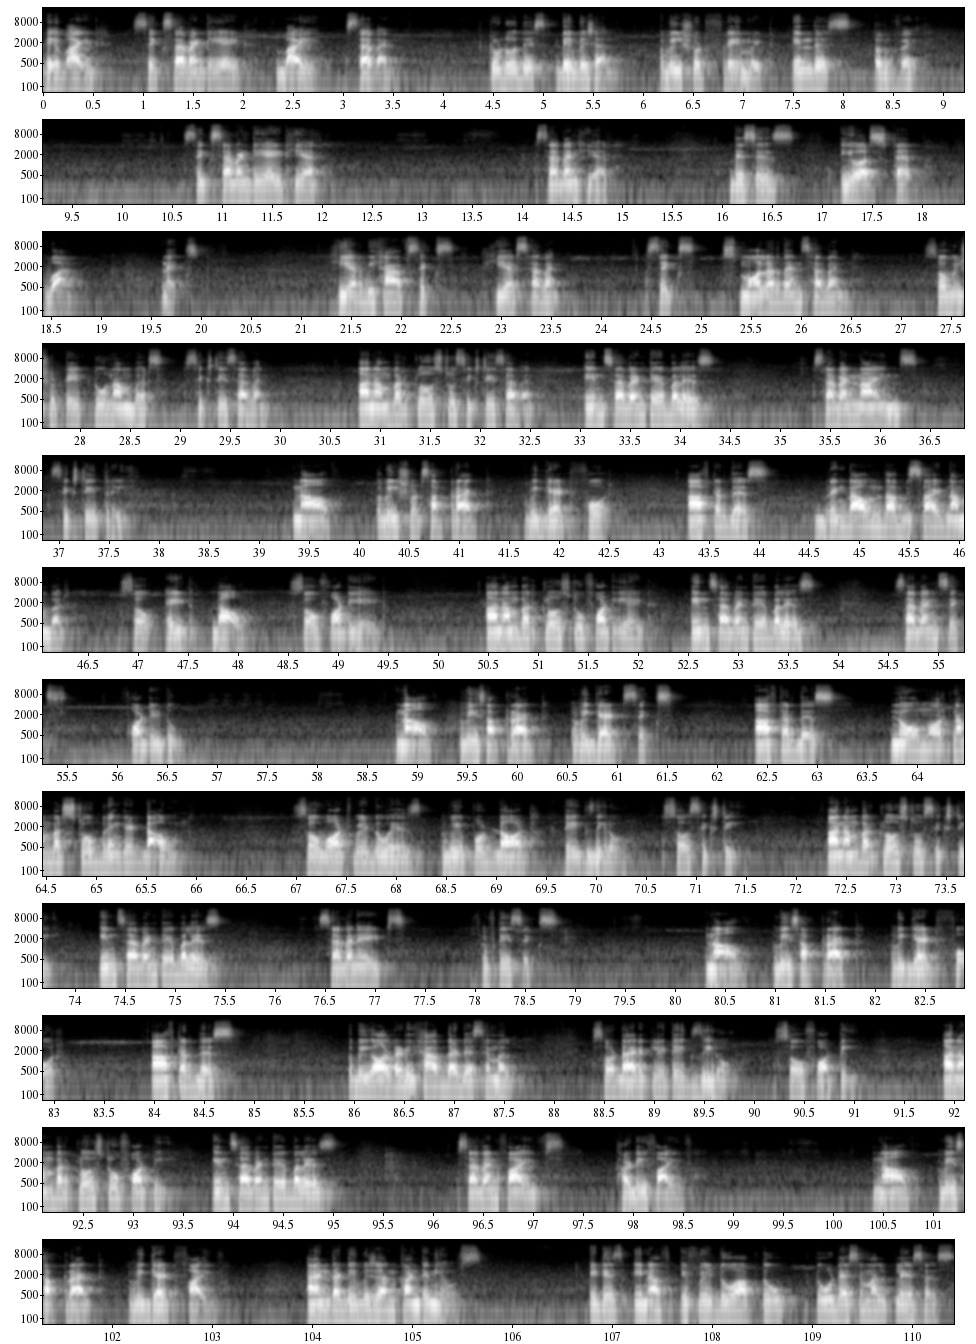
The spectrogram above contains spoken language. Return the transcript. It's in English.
divide 678 by 7. To do this division, we should frame it in this way. 678 here, 7 here. This is your step 1. Next, here we have 6, here 7. 6 smaller than 7. So we should take two numbers 67. A number close to 67 in 7 table is 7 nines 63. Now we should subtract, we get 4. After this, bring down the beside number. So 8 down, so 48. A number close to 48 in 7 table is 7 6 42. Now we subtract, we get 6. After this, no more numbers to bring it down. So what we do is we put dot take 0 so 60. A number close to 60 in 7 table is 7 8s 56. Now we subtract we get 4. After this we already have the decimal so directly take 0 so 40. A number close to 40 in 7 table is 7 5s 35. Now we subtract, we get 5 and the division continues. It is enough if we do up to 2 decimal places.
